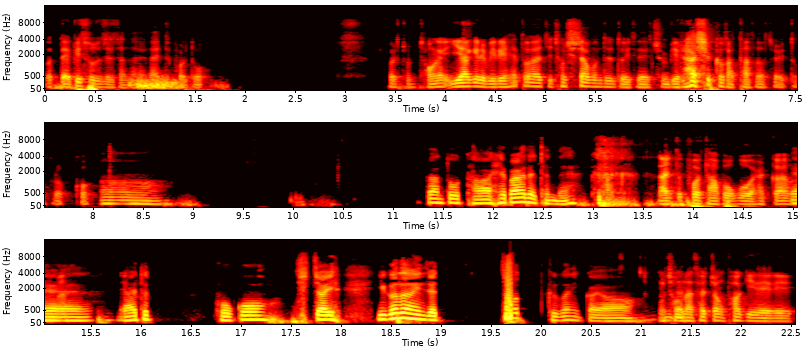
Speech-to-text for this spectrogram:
그때 에피소드잖아요, 나이트폴도. 이걸 좀 정해, 이야기를 미리 해둬야지 청취자분들도 이제 준비를 하실 것 같아서 저희도 그렇고. 어. 일단 또 다 해봐야 될 텐데. 나이트폴 다 보고 할까요, 그러면? 예, 나이트 보고, 진짜, 이, 이거는 이제 첫 그거니까요. 엄청난 설정 파기에,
